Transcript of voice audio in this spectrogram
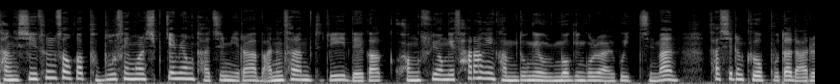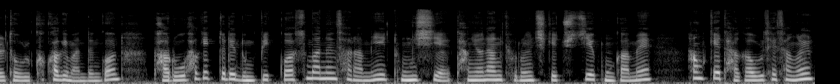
당시 순서가 부부 생활 10개명 다짐이라 많은 사람들이 내가 광수영의 사랑의 감동에 울먹인 걸로 알고 있지만 사실은 그것보다 나를 더 울컥하게 만든 건 바로 하객들의 눈빛과 수많은 사람이 동시에 당연한 결혼식의 취지에 공감해 함께 다가올 세상을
